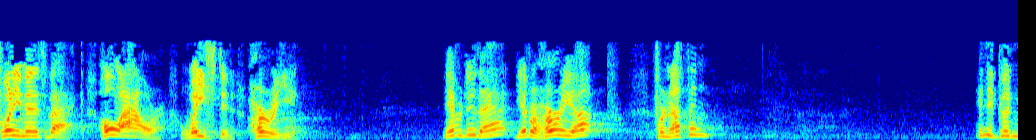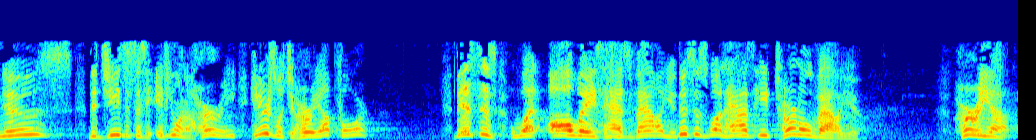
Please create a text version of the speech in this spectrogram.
20 minutes back. Whole hour wasted hurrying. You ever do that? You ever hurry up for nothing? Isn't it good news that Jesus says, if you want to hurry, here's what you hurry up for? This is what always has value. This is what has eternal value. Hurry up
